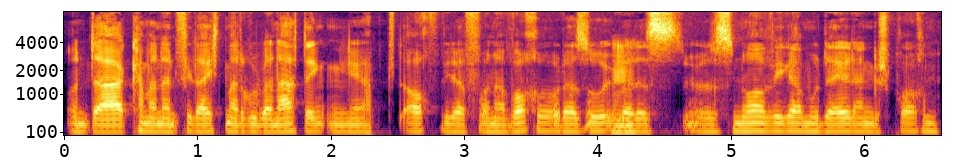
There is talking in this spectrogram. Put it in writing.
Und da kann man dann vielleicht mal drüber nachdenken. Ihr habt auch wieder vor einer Woche oder so mhm. über, das, über das Norweger Modell dann gesprochen.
